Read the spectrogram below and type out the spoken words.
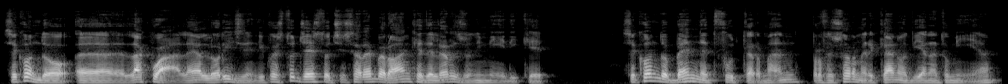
secondo eh, la quale all'origine di questo gesto ci sarebbero anche delle ragioni mediche. Secondo Bennett Futterman, professore americano di anatomia,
